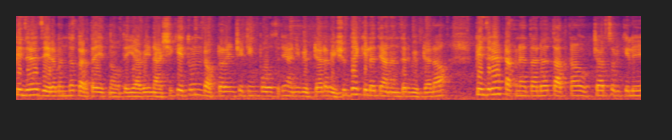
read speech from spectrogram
पिंजऱ्यात जेरबंद करता येत नव्हते. यावेळी नाशिक येथून डॉक्टरांची टीम पोहोचली आणि बिबट्याला विशुद्ध केलं. त्यानंतर बिबट्याला पिंजऱ्यात टाकण्यात आलं. तात्काळ उपचार सुरू केले.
